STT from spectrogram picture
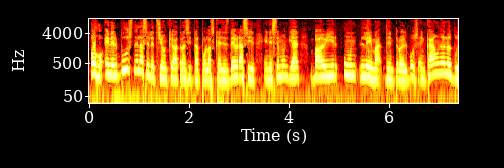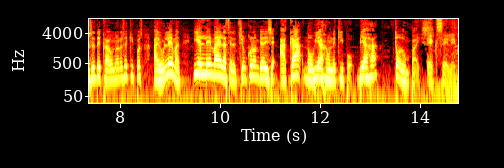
Ojo, en el bus de la selección que va a transitar por las calles de Brasil en este mundial va a haber un lema dentro del bus. En cada uno de los buses de cada uno de los equipos hay un lema y el lema de la selección Colombia dice, acá no viaja un equipo, viaja todo un país. Excelente.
